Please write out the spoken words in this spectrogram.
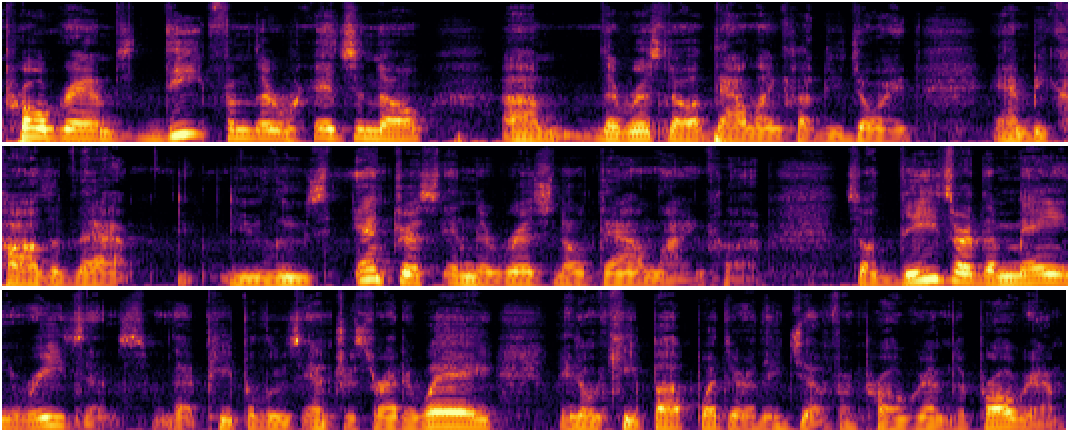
programs deep from the original, um, the original downline club you joined, and because of that, you lose interest in the original downline club. So these are the main reasons that people lose interest right away. They don't keep up with it, or they jump from program to program.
